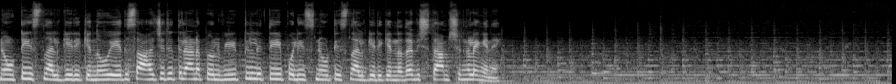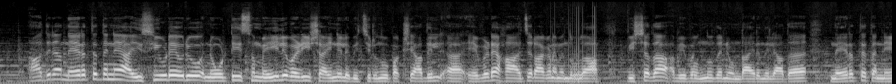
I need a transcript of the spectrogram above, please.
നോട്ടീസ് നൽകിയിരിക്കുന്നു. ഏത് സാഹചര്യത്തിലാണ് ഇപ്പോൾ വീട്ടിലെത്തി പോലീസ് നോട്ടീസ് നൽകിയിരിക്കുന്നത്? വിശദാംശങ്ങൾ എങ്ങനെ? അതിന് നേരത്തെ തന്നെ ഐ സിയുടെ ഒരു നോട്ടീസ് മെയിൽ വഴി ഷൈന് ലഭിച്ചിരുന്നു. പക്ഷേ അതിൽ എവിടെ ഹാജരാകണമെന്നുള്ള വിശദ വിവരമൊന്നും തന്നെ ഉണ്ടായിരുന്നില്ല. അത് നേരത്തെ തന്നെ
